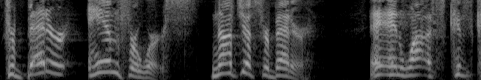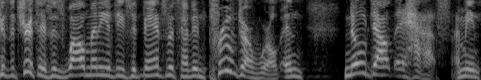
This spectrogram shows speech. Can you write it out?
for better and for worse, not just for better. And, and while, cause, cause the truth is, is while many of these advancements have improved our world and no doubt they have. I mean,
